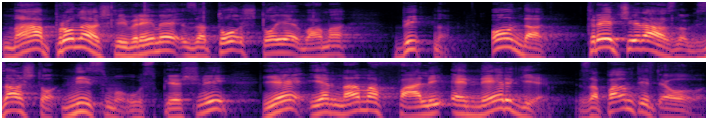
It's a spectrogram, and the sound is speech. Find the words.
na, pronašli vreme za to što je vama bitno. Onda, Treći razlog zašto nismo uspješni je jer nama fali energije. Zapamtite ovo.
